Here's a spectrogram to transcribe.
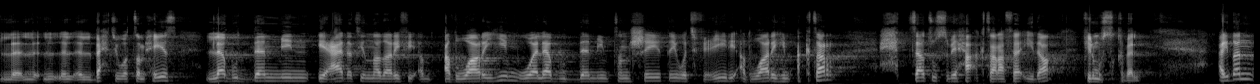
البحث والتمحيص لا بد من إعادة النظر في أدوارهم ولا بد من تنشيط وتفعيل أدوارهم أكثر حتى تصبح أكثر فائدة في المستقبل. أيضا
